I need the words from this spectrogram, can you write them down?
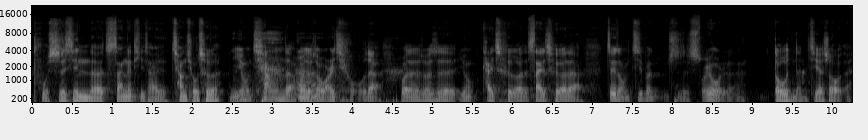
普适性的三个题材：枪、球、车。你用枪的，或者说玩球的，或者说是用开车的、赛车的，这种基本是所有人。都能接受的，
